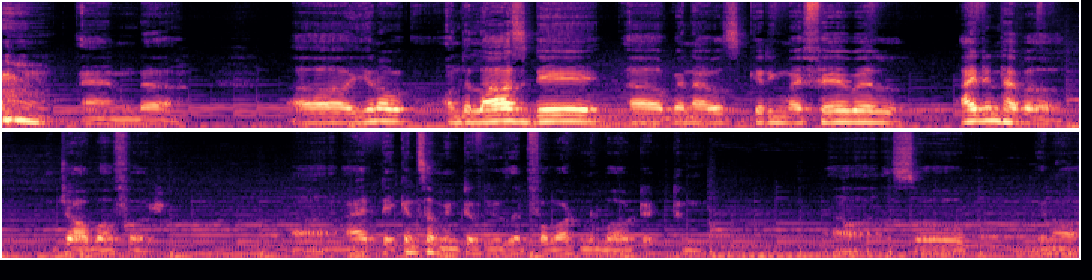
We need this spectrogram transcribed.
and uh, uh, you know, on the last day uh, when I was getting my farewell, I didn't have a job offer. Uh, I had taken some interviews, had forgotten about it, and uh, so you know,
